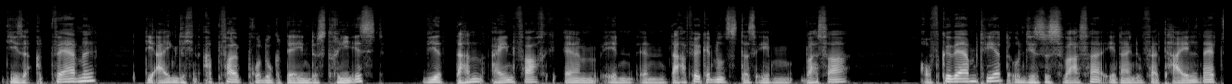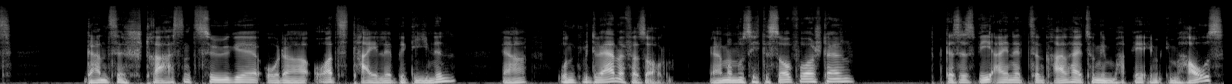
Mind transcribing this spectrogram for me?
Diese Abwärme, die eigentlich ein Abfallprodukt der Industrie ist, wird dann einfach ähm, in, in dafür genutzt, dass eben Wasser aufgewärmt wird und dieses Wasser in einem Verteilnetz ganze Straßenzüge oder Ortsteile bedienen, ja, und mit Wärme versorgen. Ja, man muss sich das so vorstellen, das ist wie eine Zentralheizung im, im, im Haus,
